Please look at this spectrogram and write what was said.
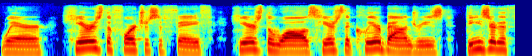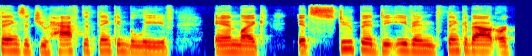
where here's the fortress of faith here's the walls here's the clear boundaries. These are the things that you have to think and believe. And like it's stupid to even think about or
